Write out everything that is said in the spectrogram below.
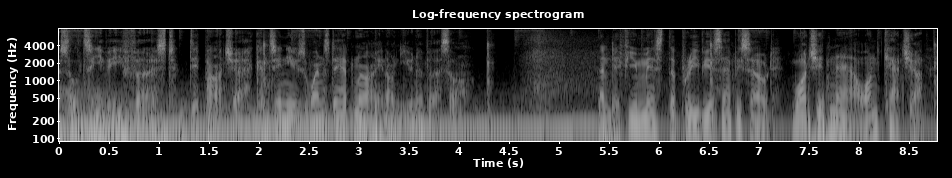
Universal TV first. Departure continues Wednesday at 9 on Universal. And if you missed the previous episode, watch it now on Catch Up.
